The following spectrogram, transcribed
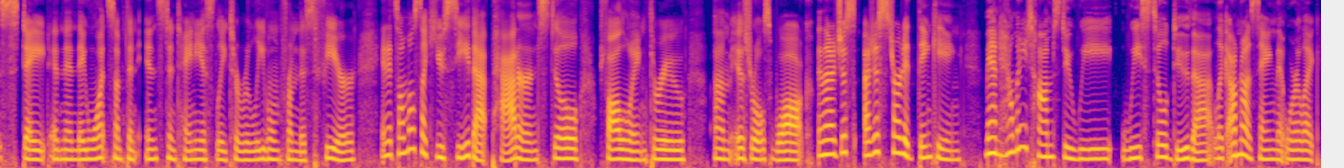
state and then they want something instantaneously to relieve them from this fear. And it's almost like you see that pattern still following through um, Israel's walk. And I just I just started thinking, man, how many times do we we still do that? Like I'm not saying that we're like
